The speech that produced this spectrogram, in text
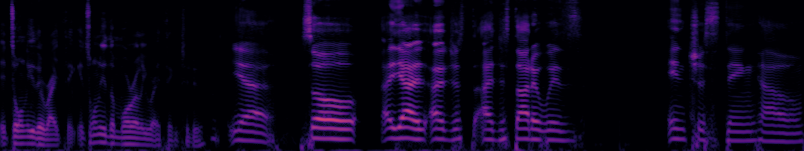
It's only the right thing. It's only the morally right thing to do. Yeah. So uh, yeah, I just I just thought it was interesting how,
